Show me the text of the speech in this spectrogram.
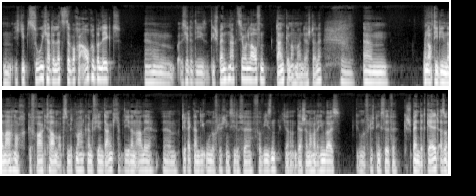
Hm, ich gebe zu, ich hatte letzte Woche auch überlegt, ähm, ich hätte die, die Spendenaktion laufen. Danke nochmal an der Stelle. Mhm. Ähm, und auch die, die ihn danach noch gefragt haben, ob sie mitmachen können, vielen Dank. Ich habe die dann alle ähm, direkt an die UNO-Flüchtlingshilfe verwiesen. Hier an der Stelle nochmal der Hinweis, die UNO-Flüchtlingshilfe spendet Geld. Also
